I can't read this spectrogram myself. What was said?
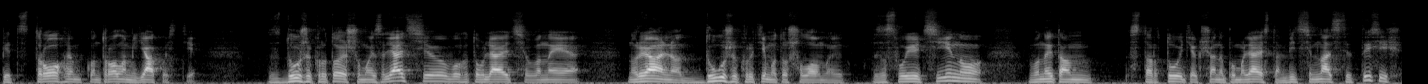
під строгим контролем якості. З дуже крутою шумоізоляцією виготовляються вони. Ну реально дуже круті мотошоломи. За свою ціну вони там стартують, якщо не помиляюсь, там від 17 тисяч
